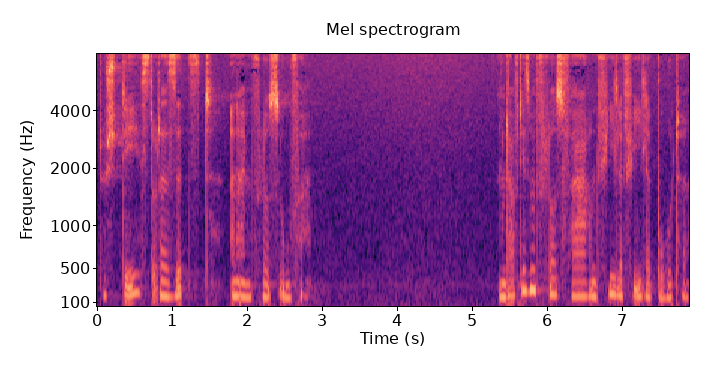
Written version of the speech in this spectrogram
du stehst oder sitzt an einem Flussufer. Und auf diesem Fluss fahren viele, viele Boote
